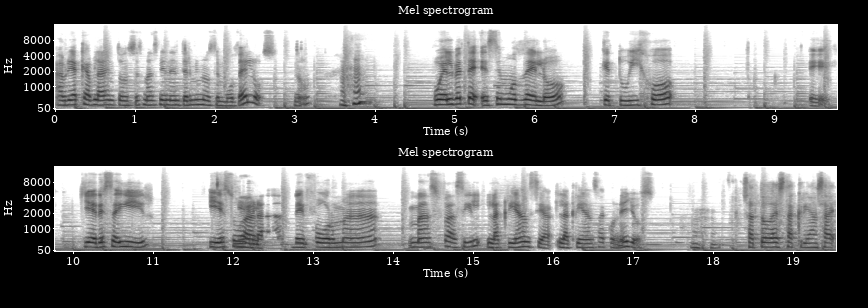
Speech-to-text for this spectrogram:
habría que hablar entonces más bien en términos de modelos, ¿no? Vuélvete ese modelo que tu hijo eh, quiere seguir y eso hará de forma más fácil la crianza, la crianza con ellos. O sea, toda esta crianza,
